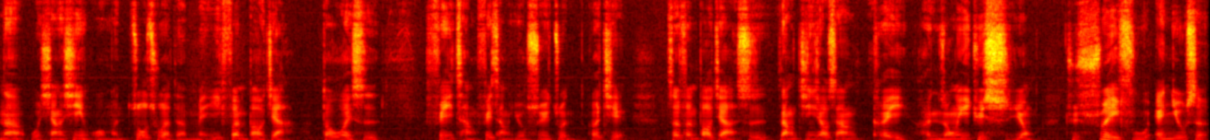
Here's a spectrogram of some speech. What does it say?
那我相信我们做出来的每一份报价。都会是非常非常有水准，而且这份报价是让经销商可以很容易去使用，去说服 end user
